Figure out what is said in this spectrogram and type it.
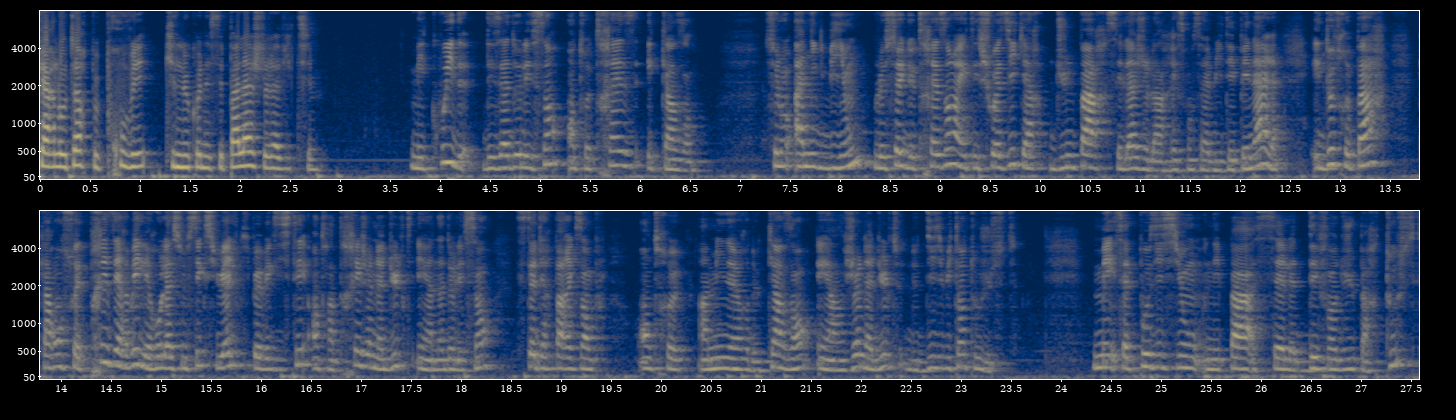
car l'auteur peut prouver qu'il ne connaissait pas l'âge de la victime. Mais quid des adolescents entre 13 et 15 ans? Selon Annick Billon, le seuil de 13 ans a été choisi car d'une part c'est l'âge de la responsabilité pénale et d'autre part car on souhaite préserver les relations sexuelles qui peuvent exister entre un très jeune adulte et un adolescent, c'est-à-dire par exemple entre un mineur de 15 ans et un jeune adulte de 18 ans tout juste. Mais cette position n'est pas celle défendue par tous,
